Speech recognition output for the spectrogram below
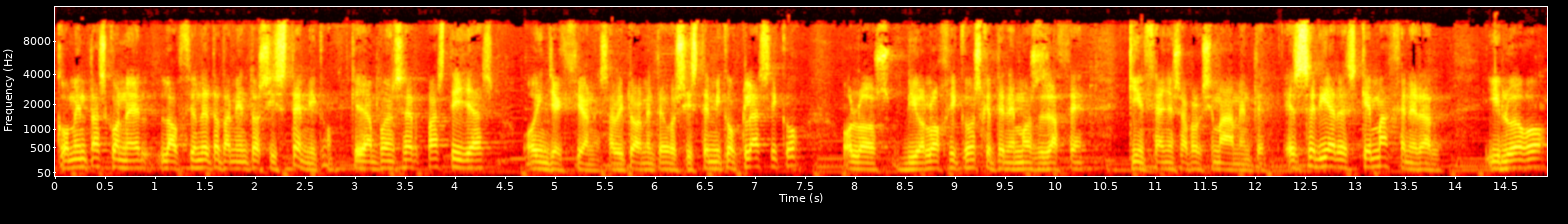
comentas con él la opción de tratamiento sistémico, que ya pueden ser pastillas o inyecciones, habitualmente o el sistémico clásico o los biológicos que tenemos desde hace 15 años aproximadamente. Ese sería el esquema general y luego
